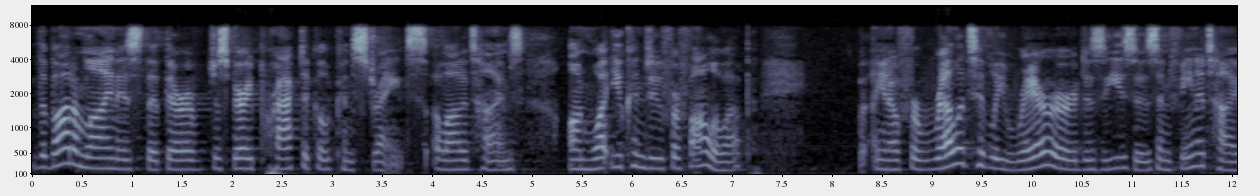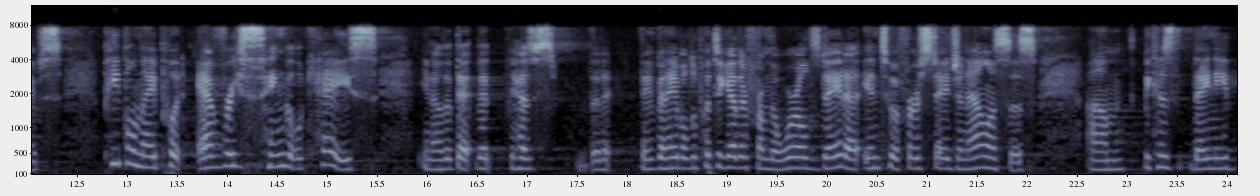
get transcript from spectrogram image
the bottom line is that there are just very practical constraints a lot of times on what you can do for follow-up. You know, for relatively rarer diseases and phenotypes, people may put every single case, you know, that, that, that has, that it, they've been able to put together from the world's data into a first stage analysis um, because they need,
